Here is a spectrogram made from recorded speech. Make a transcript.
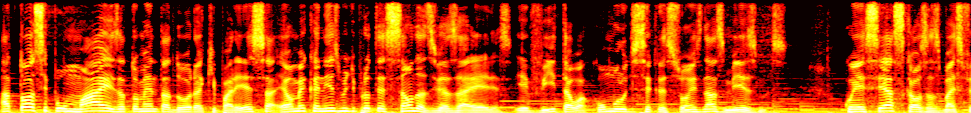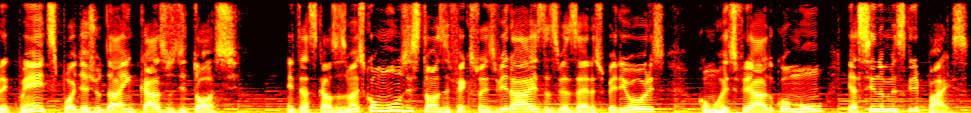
A tosse, por mais atormentadora que pareça, é um mecanismo de proteção das vias aéreas e evita o acúmulo de secreções nas mesmas. Conhecer as causas mais frequentes pode ajudar em casos de tosse. Entre as causas mais comuns estão as infecções virais das vias aéreas superiores, como o resfriado comum e as síndromes gripais.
